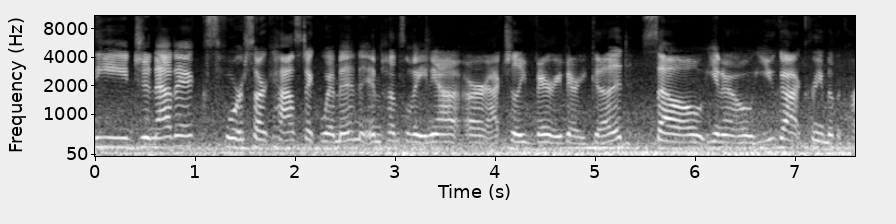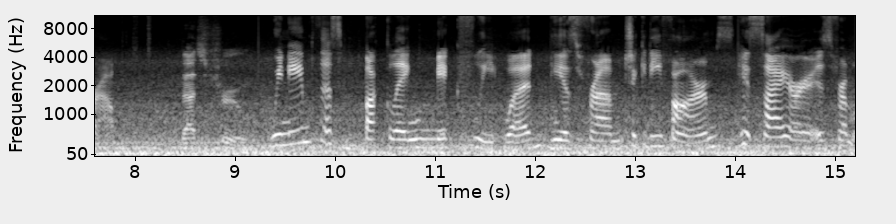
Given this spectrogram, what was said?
the genetics for sarcastic women in Pennsylvania are actually very, very good. So, you know, you got cream of the crop. That's true. We named this buckling Mick Fleetwood. He is from Chickadee Farms. His sire is from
